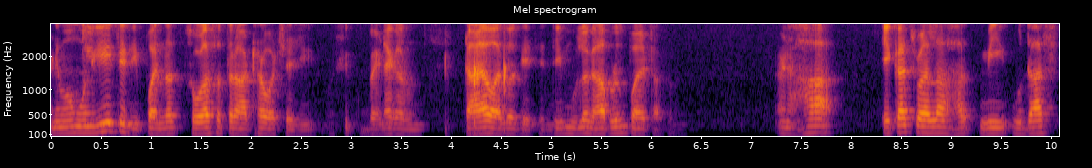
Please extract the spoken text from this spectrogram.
आणि मग मुलगी येते ती पंधरा सोळा सतरा अठरा वर्षाची. अशी बेड्या घालून टाळ्या वाजवत येते. ती मुलं घाबरून पळतात. आणि हा एकाच वेळेला हा मी उदास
